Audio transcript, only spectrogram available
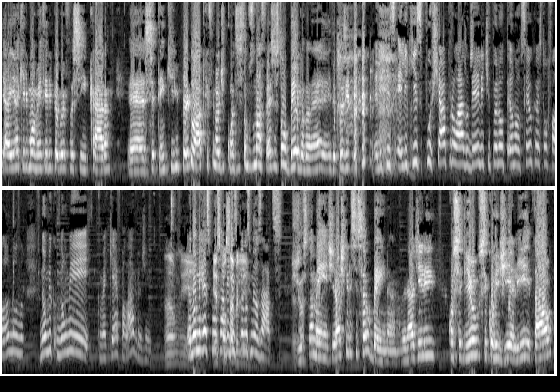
E aí naquele momento ele pegou e falou assim, cara, é, você tem que me perdoar, porque afinal de contas estamos numa festa e estou bêbado, né? E depois ele. ele, quis, ele quis puxar pro lado dele, tipo, eu não, eu não sei o que eu estou falando, não, não, me, não me. Como é que é a palavra, gente? Não me eu não me responsabilizo responsabilizo. pelos meus atos. Justamente, eu acho que ele se saiu bem, né? Na verdade, ele conseguiu se corrigir ali e tal.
